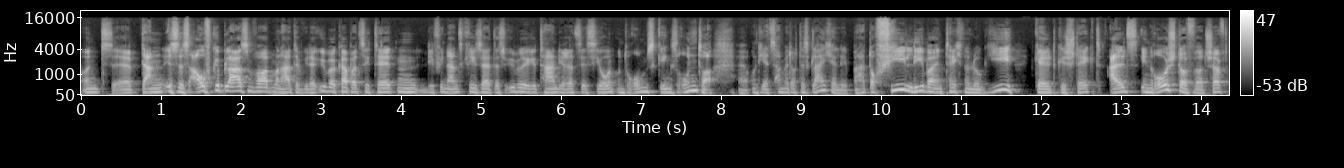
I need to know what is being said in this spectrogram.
und äh, dann ist es aufgeblasen worden. Man hatte wieder Überkapazitäten. Die Finanzkrise hat das Übrige getan getan, die Rezession, und rums ging es runter. Äh, und jetzt haben wir doch das Gleiche erlebt. Man hat doch viel lieber in Technologie Geld gesteckt als in Rohstoffwirtschaft.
